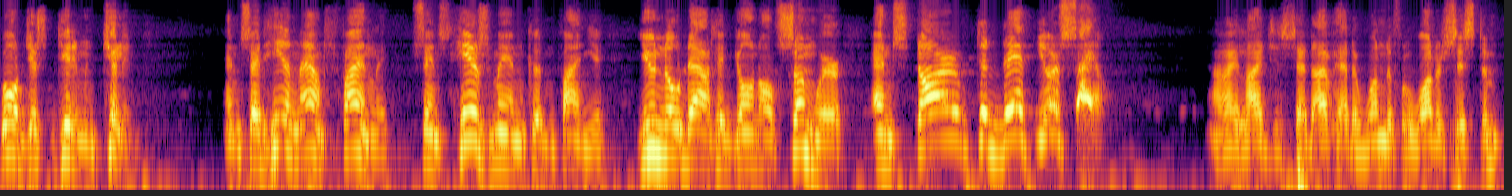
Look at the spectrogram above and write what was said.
God just get him and kill him. And said he announced finally, since his men couldn't find you, you no doubt had gone off somewhere and starved to death yourself. Now, Elijah said, I've had a wonderful water system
